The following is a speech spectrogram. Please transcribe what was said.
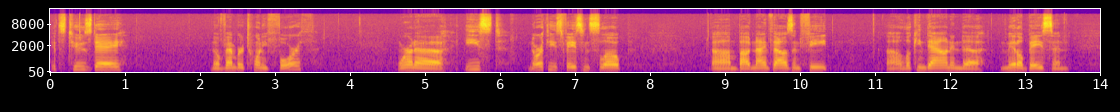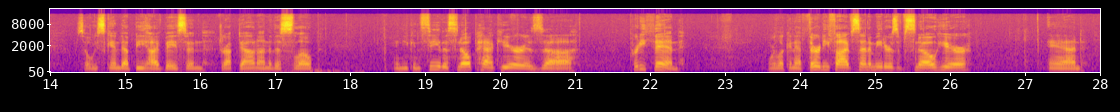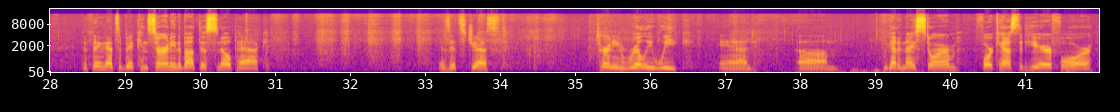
It's Tuesday, November 24th. We're on a east, northeast facing slope, um, about 9,000 feet, uh, looking down into the Middle Basin. So we skinned up Beehive Basin, dropped down onto this slope, and you can see the snowpack here is uh, pretty thin. We're looking at 35 centimeters of snow here, and the thing that's a bit concerning about this snowpack is it's just turning really weak. And um, we got a nice storm forecasted here for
